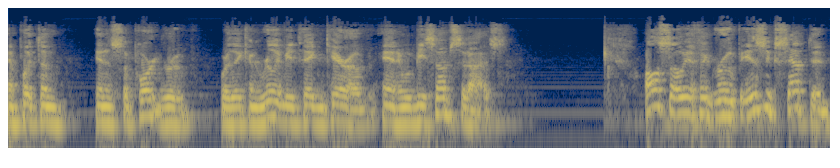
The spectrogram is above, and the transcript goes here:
and put them in a support group where they can really be taken care of and it would be subsidized. Also, if a group is accepted,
